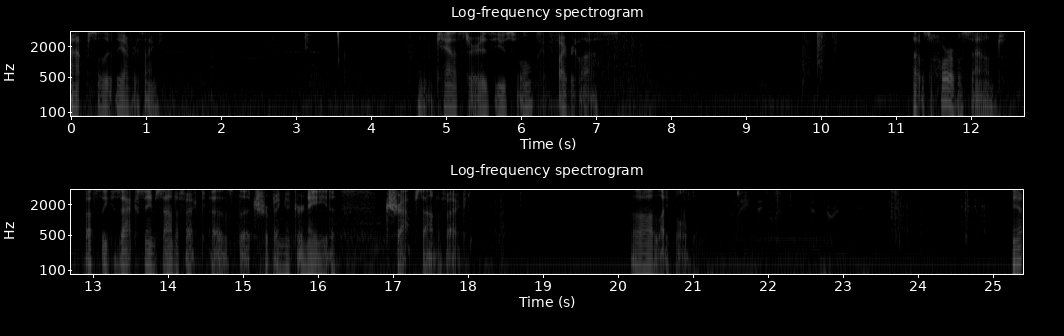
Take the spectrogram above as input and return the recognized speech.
Absolutely everything. Aluminum canister is useful. It's got fiberglass. That was a horrible sound. That's the exact same sound effect as the tripping a grenade trap sound effect. Ah, light bulb. Yeah,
